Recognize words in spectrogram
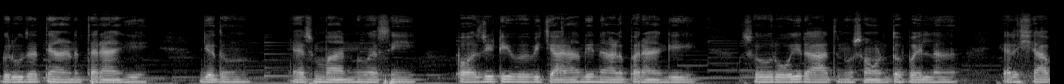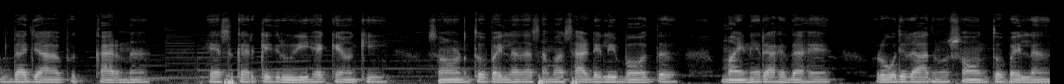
ਗੁਰੂ ਦਾ ਧਿਆਨ ਧਰਾਂਗੇ। ਜਦੋਂ ਇਸ ਮਨ ਨੂੰ ਅਸੀਂ ਪੋਜ਼ਿਟਿਵ ਵਿਚਾਰਾਂ ਦੇ ਨਾਲ ਭਰਾਂਗੇ, ਸੋ ਰੋਜ਼ ਰਾਤ ਨੂੰ ਸੌਣ ਤੋਂ ਪਹਿਲਾਂ ਇਹ ਸ਼ਬਦ ਦਾ ਜਾਪ ਕਰਨਾ ਇਸ ਕਰਕੇ ਜ਼ਰੂਰੀ ਹੈ ਕਿਉਂਕਿ ਸੌਣ ਤੋਂ ਪਹਿਲਾਂ ਦਾ ਸਮਾਂ ਸਾਡੇ ਲਈ ਬਹੁਤ ਮਾਇਨੇ ਰੱਖਦਾ ਹੈ। ਰੋਜ਼ ਰਾਤ ਨੂੰ ਸੌਣ ਤੋਂ ਪਹਿਲਾਂ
